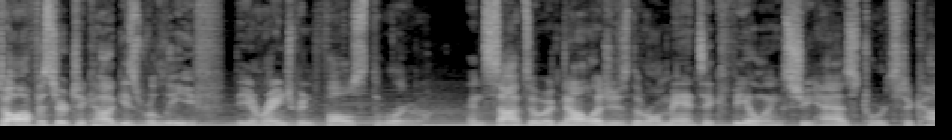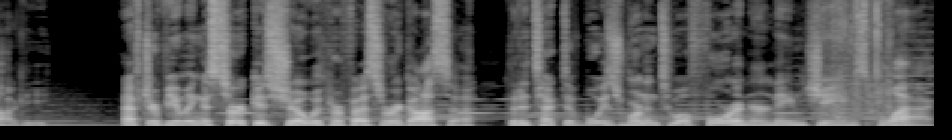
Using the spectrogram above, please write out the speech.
To Officer Takagi's relief, the arrangement falls through, and Sato acknowledges the romantic feelings she has towards Takagi. After viewing a circus show with Professor Agasa, the detective boys run into a foreigner named James Black.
